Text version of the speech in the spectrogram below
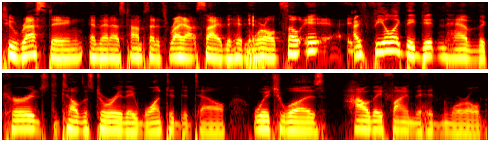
to resting, and then as Tom said, it's right outside the hidden Yeah. world. So it, it I feel like they didn't have the courage to tell the story they wanted to tell, which was how they find the hidden world,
